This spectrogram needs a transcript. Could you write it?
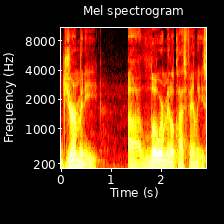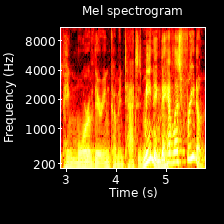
Germany, a lower middle class family is paying more of their income in taxes, meaning they have less freedom.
